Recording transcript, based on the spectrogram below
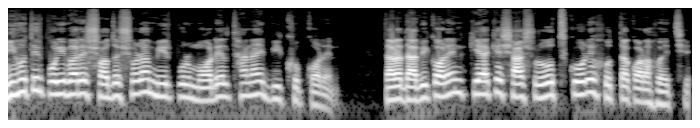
নিহতের পরিবারের সদস্যরা মিরপুর মডেল থানায় বিক্ষোভ করেন। তারা দাবি করেন, কেয়াকে শ্বাসরোধ করে হত্যা করা হয়েছে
